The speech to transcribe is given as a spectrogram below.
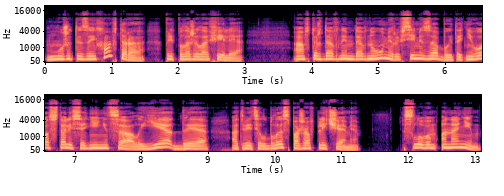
«Может, из-за их автора?» — предположила Офелия. Автор давным-давно умер и всеми забыт, от него остались одни инициалы «Е», «Д», — ответил Блесс, пожав плечами. Словом, аноним.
